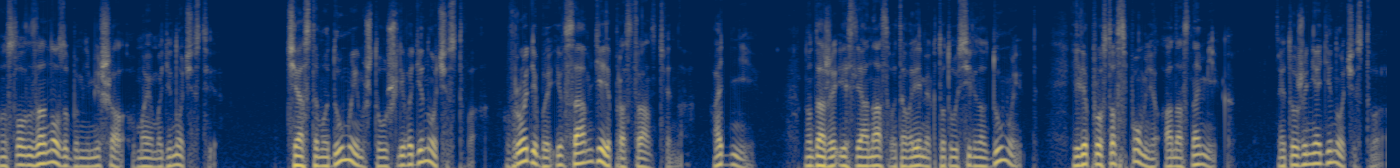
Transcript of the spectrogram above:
Он словно занозу бы мне мешал в моем одиночестве. Часто мы думаем, что ушли в одиночество. Вроде бы и в самом деле пространственно. Одни. Но даже если о нас в это время кто-то усиленно думает, или просто вспомнил о нас на миг, это уже не одиночество.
